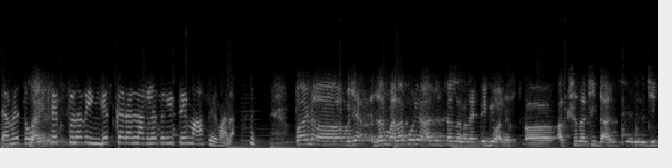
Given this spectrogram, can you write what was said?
त्यामुळे तो. स्टेप तुला विंगेत करायला लागला तरी ते माफ आहे मला. पण म्हणजे जर मला कोणी आज विचारलं ना लेट बी ऑनेस्ट अक्षताची डान्स एनर्जी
